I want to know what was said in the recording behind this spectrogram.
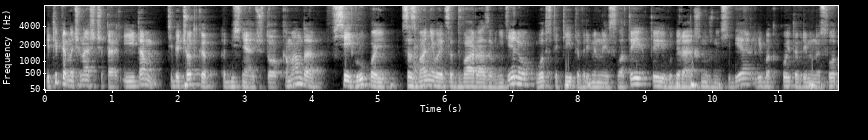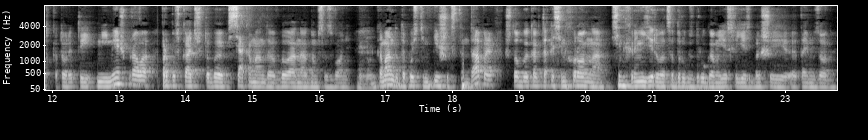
И ты прям начинаешь читать. И там тебе четко объясняют, что команда всей группой созванивается два раза в неделю, вот в такие-то временные слоты, ты выбираешь нужный себе, либо какой-то временной слот, который ты не имеешь права пропускать, чтобы вся команда была на одном созвоне. Угу. Команда, допустим, пишет стендапы, чтобы как-то асинхронно синхронизироваться друг с другом, если есть большие э, таймзоны.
